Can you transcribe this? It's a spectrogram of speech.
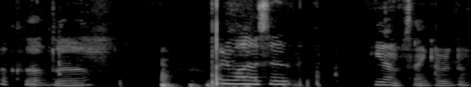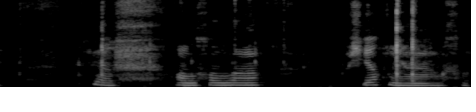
Bakalım. Hani maalesef yine mi sen gördün? Of, Allah Allah. Bir şey yok mu ya? Allah'ım.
